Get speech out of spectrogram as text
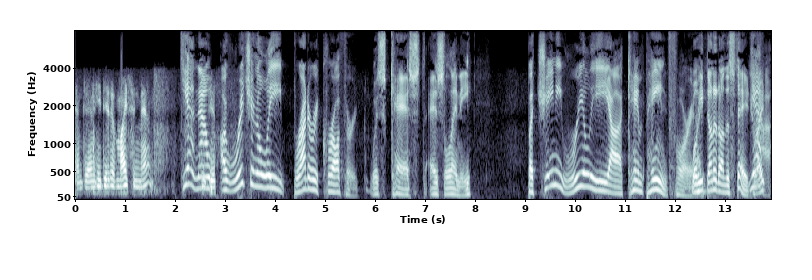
and then he did of Mice and Men. yeah. Now, originally, Broderick Crawford was cast as Lenny, but Chaney really uh, campaigned for it. Well, he'd done it on the stage, yeah, right?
